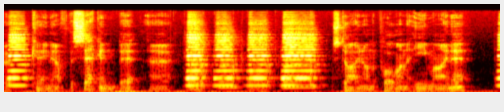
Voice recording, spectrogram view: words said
Okay, now for the second bit, uh, starting on the pull on E minor. Go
